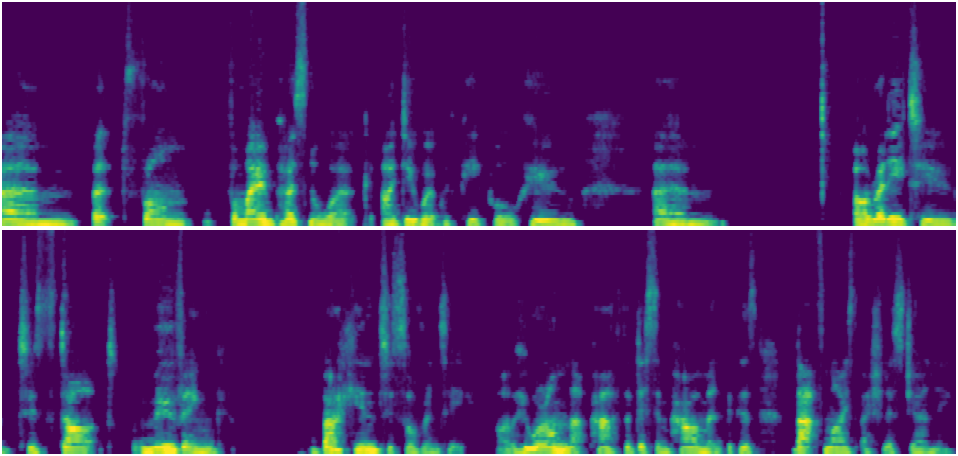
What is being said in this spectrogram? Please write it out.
Um, but from from my own personal work, I do work with people who um, are ready to to start moving back into sovereignty, uh, who are on that path of disempowerment, because that's my specialist journey.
